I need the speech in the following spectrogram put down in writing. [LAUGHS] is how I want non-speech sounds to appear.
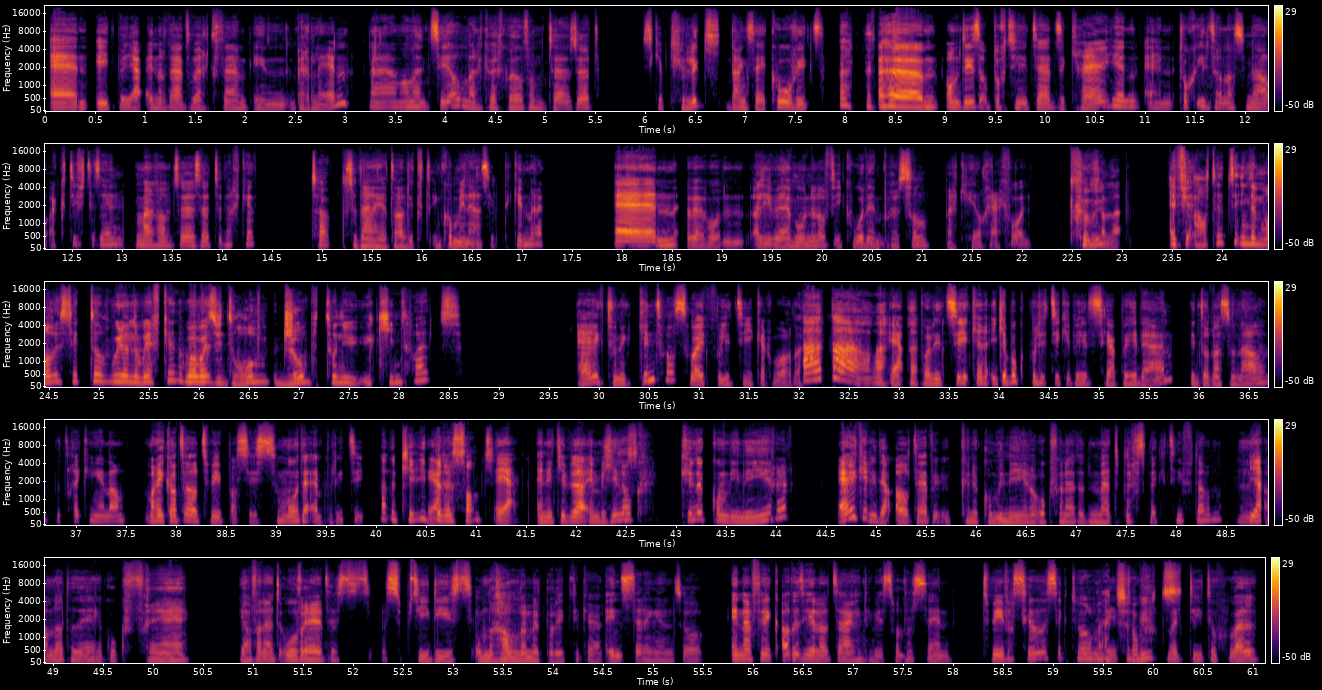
En ik ben ja, inderdaad werkzaam in Berlijn uh, momenteel, maar ik werk wel van thuis uit. Dus ik heb het geluk, dankzij COVID, um, [LAUGHS] om deze opportuniteit te krijgen en toch internationaal actief te zijn, maar van thuis uit te werken. Top. Zodanig het al lukt in combinatie met de kinderen. En wij wonen, allee, wij wonen, of ik woon in Brussel, waar ik heel graag woon. Cool. Voilà. Heb je altijd in de modesector willen werken? Wat was je droomjob toen je, je kind was? Eigenlijk toen ik kind was, wou ik politieker worden. Ah. Ja, politieker. Ik heb ook politieke wetenschappen gedaan, internationale betrekkingen dan. Maar ik had wel twee passies, mode en politiek. Ah, Oké, okay, interessant. Ja. ja, en ik heb dat in het begin ook kunnen combineren. Eigenlijk heb ik dat altijd kunnen combineren, ook vanuit het met-perspectief dan. Ja. Omdat het eigenlijk ook vrij ja, vanuit de overheid is subsidies, onderhandelen met politieke instellingen en zo. En dat vind ik altijd heel uitdagend geweest, want dat zijn twee verschillende sectoren, maar die, toch, maar die toch wel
